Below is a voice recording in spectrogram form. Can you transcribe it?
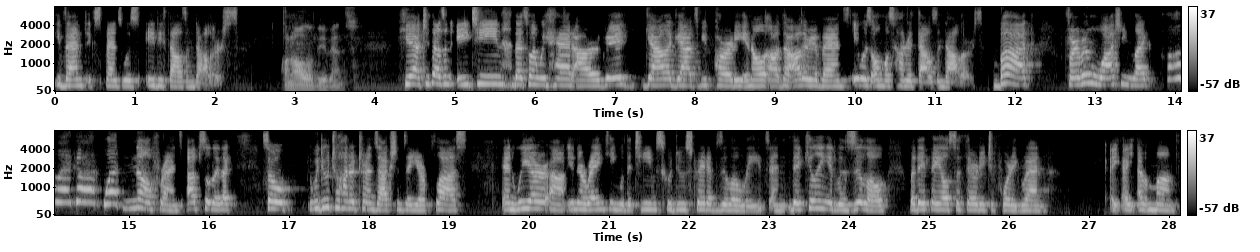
event expense was $80,000. On all of the events. Yeah, 2018, that's when we had our great Gala Gatsby party and all uh, the other events. It was almost $100,000. But for everyone watching, like, oh my God, what? No, friends, absolutely. Like, so we do 200 transactions a year plus, and we are uh, in a ranking with the teams who do straight up Zillow leads, and they're killing it with Zillow, but they pay also 30 to 40 grand a, a, a month,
